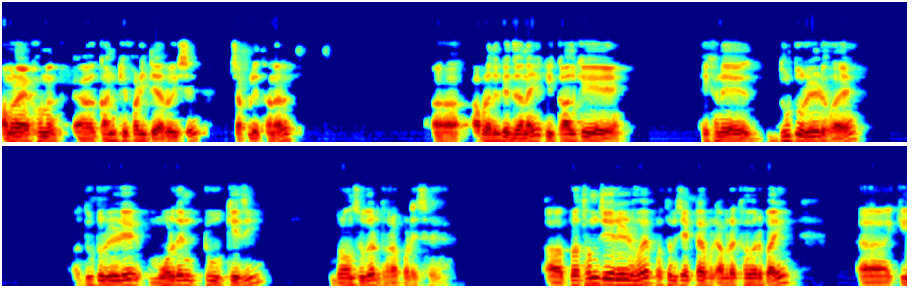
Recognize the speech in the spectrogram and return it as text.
আমরা এখন কানকি ফাঁড়িতে রয়েছে চাপলি থানার। আপনাদেরকে জানাই কি কালকে এখানে দুটো রেড হয়। দুটো রেডে more than two KG brown sugar ধরা পড়েছে। প্রথম যে রেড হয়, প্রথম যে একটা আমরা খবর পাই কি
